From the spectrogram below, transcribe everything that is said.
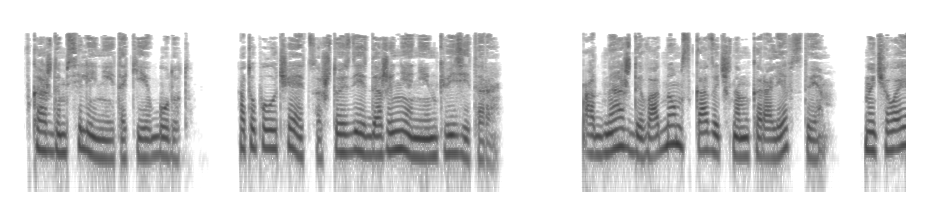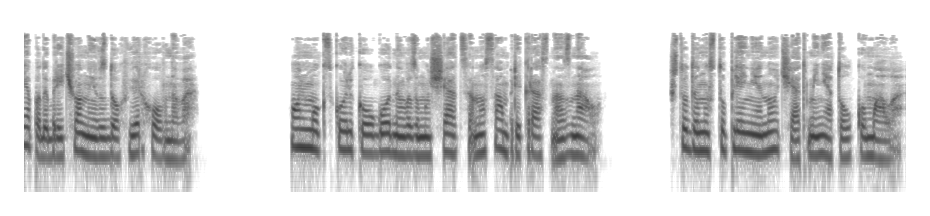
В каждом селении такие будут. А то получается, что здесь даже няни инквизитора. Однажды в одном сказочном королевстве начала я под обреченный вздох Верховного. Он мог сколько угодно возмущаться, но сам прекрасно знал, что до наступления ночи от меня толку мало.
